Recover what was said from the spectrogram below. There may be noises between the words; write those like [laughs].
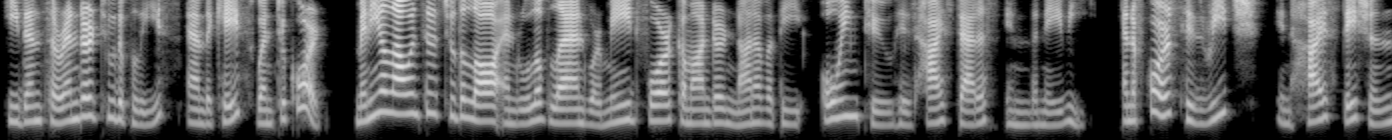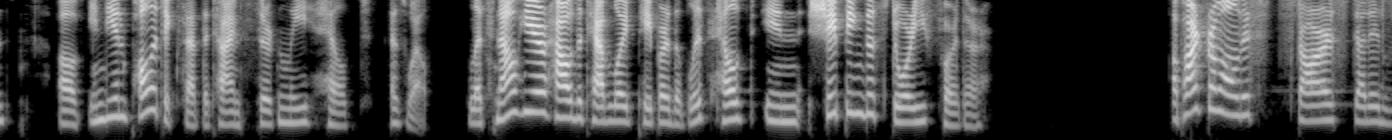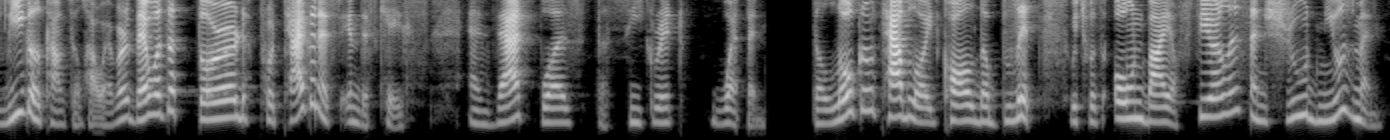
He then surrendered to the police, and the case went to court. Many allowances to the law and rule of land were made for Commander Nanavati owing to his high status in the Navy. And of course, his reach in high stations of Indian politics at the time certainly helped as well. Let's now hear how the tabloid paper The Blitz helped in shaping the story further. Apart from all this star studded legal counsel, however, there was a third protagonist in this case, and that was the secret weapon. The local tabloid called The Blitz, which was owned by a fearless and shrewd newsman,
